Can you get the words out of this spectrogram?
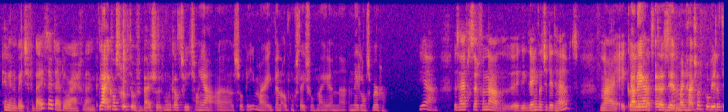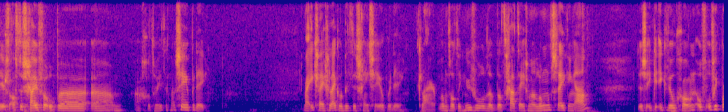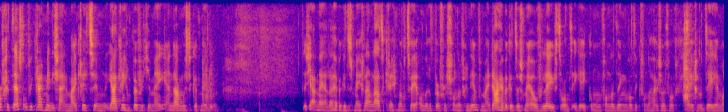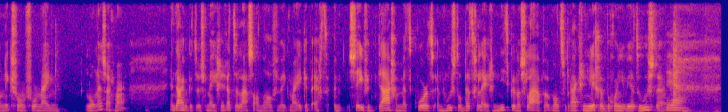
Ik ben een beetje verbijsterd daardoor eigenlijk. ja, ik was er ook door verbijsterd. Want ik had zoiets van, ja, eh, sorry, maar ik ben ook nog steeds volgens mij een, eh, een Nederlandse burger. Ja, dus hij heeft gezegd van nou, ik, ik denk dat je dit hebt, maar ik kan Ja, nee, niet laten eh, testen. de- mijn huisarts probeerde het eerst af te schuiven op, eh ehm, ah, god hoe heet het nou, COPD. Maar ik zei gelijk al, dit is geen COPD. Klaar. Want wat ik nu voel, dat, dat gaat tegen een longontsteking aan. Dus ik, ik wil gewoon, of, of ik word getest of ik krijg medicijnen. Maar ik kreeg het helemaal niet. Ja, ik kreeg een puffertje mee en daar moest ik het mee doen. Dus ja, nou ja, daar heb ik het dus mee gedaan. Later kreeg ik nog twee andere puffers van een vriendin van mij. Daar heb ik het dus mee overleefd. Want ik, ik kon van dat ding wat ik van de huisarts had gekregen, dat deed helemaal niks voor, voor mijn longen, zeg maar. En daar heb ik het dus mee gered de laatste anderhalve week. Maar ik heb echt een zeven dagen met koorts en hoest op bed gelegen. Niet kunnen slapen. Want zodra ik ging liggen, begon je weer te hoesten. Ja,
